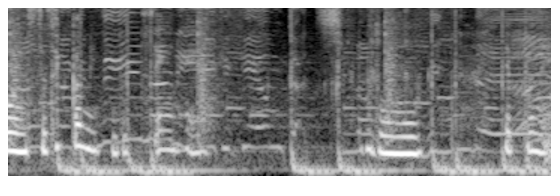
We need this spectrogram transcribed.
이건 진짜 색감이 진짜 쨍해요 너무 예쁘네요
